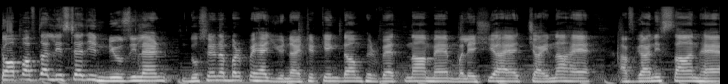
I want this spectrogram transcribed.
ٹاپ آف دا لسٹ ہے جی نیوزی لینڈ دوسرے نمبر پہ ہے یونائٹڈ کنگڈم پھر ویتنام ہے ملیشیا ہے چائنا ہے افغانستان ہے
